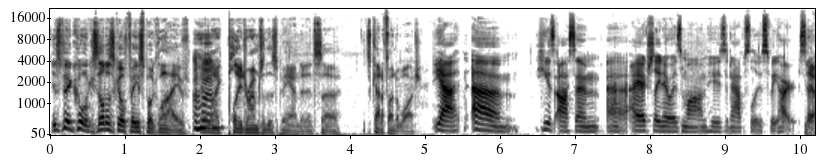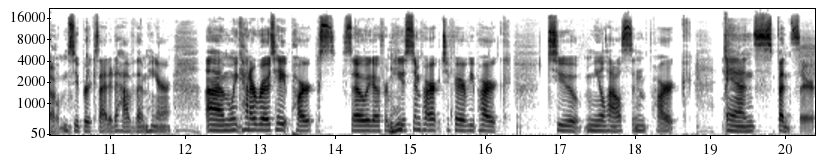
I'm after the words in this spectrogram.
it's been cool because he'll just go Facebook Live Mm-hmm. and like play drums with this band, and it's uh it's kind of fun to watch. Yeah. Um, he's awesome. Uh, I actually know his mom, who's an absolute sweetheart. So Yeah. I'm super excited to have them here. Um, we kind of rotate parks. So we go from Mm-hmm. Houston Park to Fairview Park to Mulehausen Park and Spencer.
